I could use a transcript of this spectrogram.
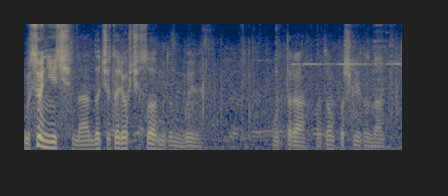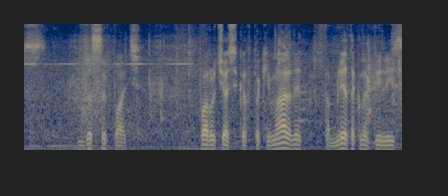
Всю ніч, да, до 4 часов мы тут были. Утра, потом пошли туда с- досыпать. Пару часиков покимарили, таблеток напились.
